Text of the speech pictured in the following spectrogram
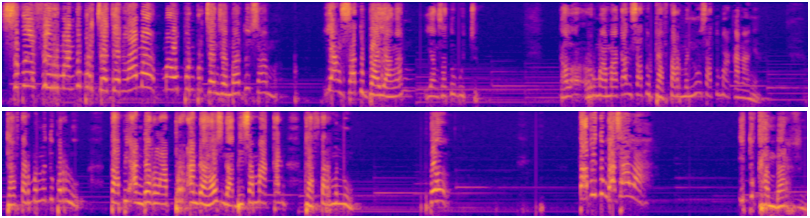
Sebenarnya firman itu perjanjian lama maupun perjanjian baru sama. Yang satu bayangan, yang satu wujud. Kalau rumah makan satu daftar menu, satu makanannya. Daftar menu itu perlu. Tapi Anda lapar, Anda haus nggak bisa makan daftar menu. Betul? Tapi itu nggak salah. Itu gambarnya.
